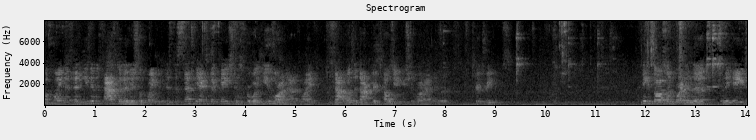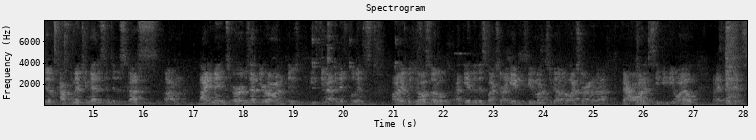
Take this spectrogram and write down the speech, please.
appointment and even after the initial appointment is to set the expectations for what you want out of life, not what the doctor tells you you should want out of your, your treatments. I think it's also important in the, in the age of complementary medicine to discuss um, vitamins, herbs that you're on. these do have an influence on it. We can also, at the end of this lecture, I gave a few months ago a lecture on uh, marijuana and CBD oil, and I think it's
